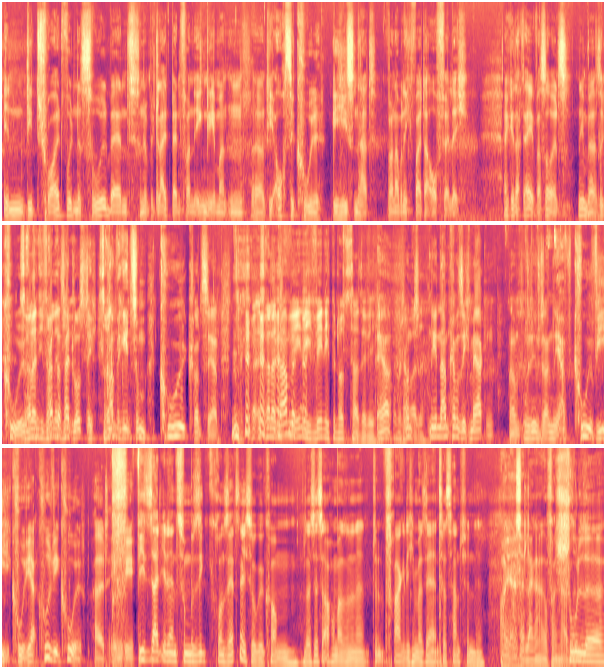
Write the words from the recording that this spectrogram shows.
in Detroit wohl eine Soulband, eine Begleitband von irgendjemanden, äh, die auch so cool gehießen hat, waren aber nicht weiter auffällig. Hab ich gedacht, ey, was soll's? Nehmen wir so cool. Ist relativ- Fand das relativ- halt lustig. ist Komm, wir gehen zum Cool-Konzert. Ist relativ wenig, wenig benutzt tatsächlich. Ja, und den Namen kann man sich merken. Ich sagen, ja, cool wie, cool, ja, cool wie cool, halt irgendwie. Wie seid ihr denn zur Musik grundsätzlich so gekommen? Das ist auch immer so eine Frage, die ich immer sehr interessant finde. Oh ja, das hat lange angefangen. Also- Schule,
